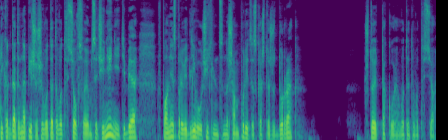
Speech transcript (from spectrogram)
И когда ты напишешь и вот это вот все в своем сочинении, тебя вполне справедливо учительница на шампуре, скажет, ты же дурак. Что это такое? Вот это вот все.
